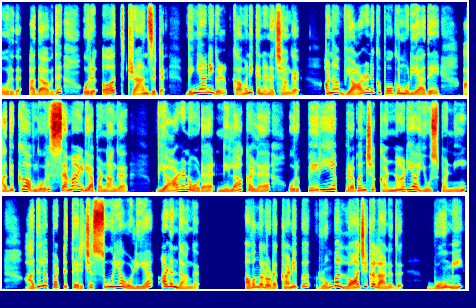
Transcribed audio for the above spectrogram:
போறது அதாவது ஒரு ஏர்த் டிரான்சிட்ட விஞ்ஞானிகள் கவனிக்க நினைச்சாங்க. ஆனா வியாழனுக்கு போக முடியாதே அதுக்கு அவங்க ஒரு செம ஐடியா பண்ணாங்க. வியாழனோட நிலாக்களை ஒரு பெரிய பிரபஞ்ச கண்ணாடியா யூஸ் பண்ணி அதுல பட்டு தெரிச்ச சூரிய ஒளிய அளந்தாங்க. அவங்களோட கணிப்பு ரொம்ப லாஜிக்கலானது. பூமி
